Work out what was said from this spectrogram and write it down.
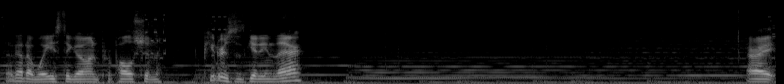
Still got a ways to go on propulsion. Computers is getting there. Alright,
